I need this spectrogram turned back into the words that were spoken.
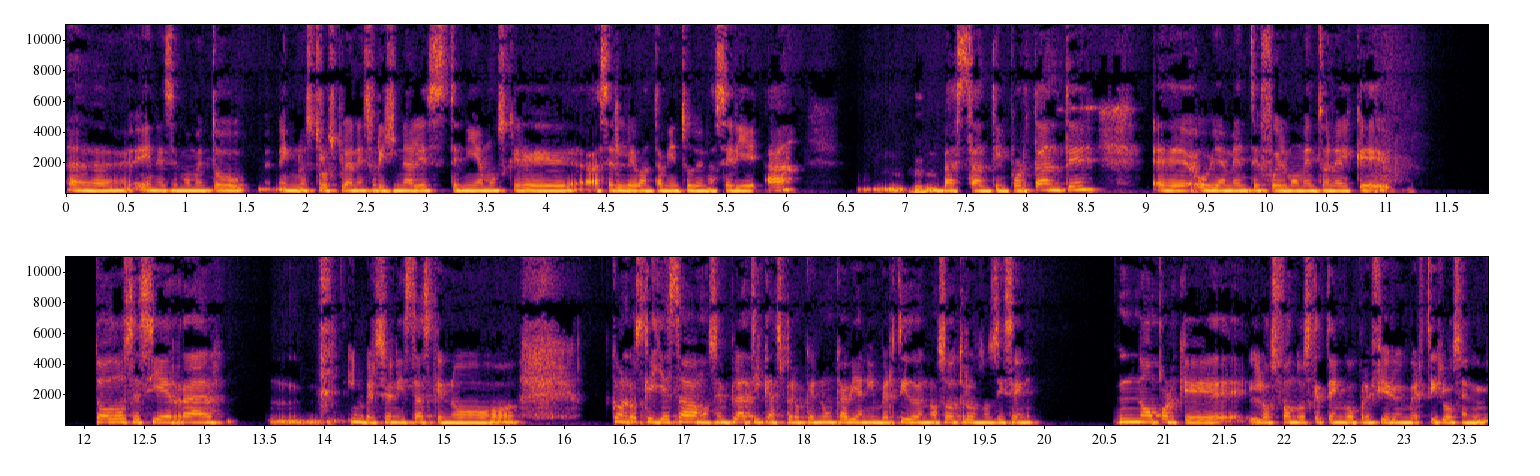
Eh, en ese momento, en nuestros planes originales, teníamos que hacer el levantamiento de una serie A bastante importante. Eh, obviamente fue el momento en el que todo se cierra, mm, inversionistas que no, con los que ya estábamos en pláticas, pero que nunca habían invertido en nosotros, nos dicen, no porque los fondos que tengo prefiero invertirlos en,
